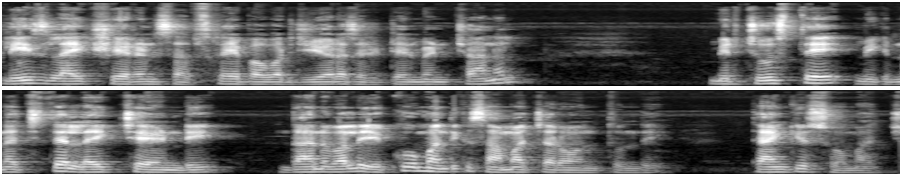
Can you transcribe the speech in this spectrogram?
please like share and subscribe our Jioras entertainment channel మీరు చూస్తే మీకు నచ్చితే లైక్ చేయండి. దానివల్ల ఎక్కువ మందికి సమాచారం అందుతుంది. థ్యాంక్ యూ సో మచ్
